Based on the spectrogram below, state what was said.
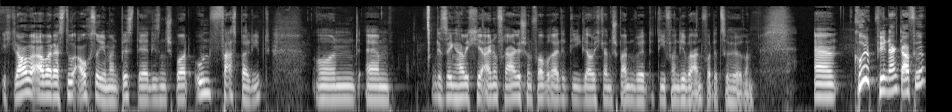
ich glaube aber, dass du auch so jemand bist, der diesen Sport unfassbar liebt. Und ähm, deswegen habe ich hier eine Frage schon vorbereitet, die, glaube ich, ganz spannend wird, die von dir beantwortet zu hören. Ähm, cool, vielen Dank dafür.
